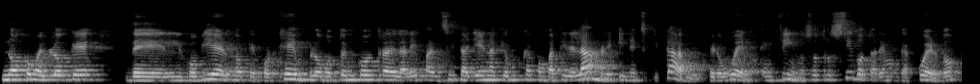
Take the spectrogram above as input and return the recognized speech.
no como el bloque del gobierno que, por ejemplo, votó en contra de la ley pancita llena que busca combatir el hambre, inexplicable, pero bueno, en fin, nosotros sí votaremos de acuerdo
